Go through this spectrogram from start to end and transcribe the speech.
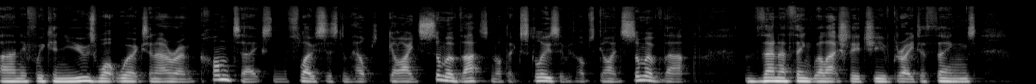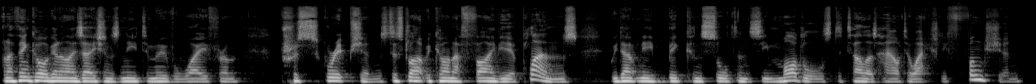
And if we can use what works in our own context, and the flow system helps guide some of that, it's not exclusive, it helps guide some of that, then I think we'll actually achieve greater things. And I think organizations need to move away from prescriptions, just like we can't have five year plans. We don't need big consultancy models to tell us how to actually function.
